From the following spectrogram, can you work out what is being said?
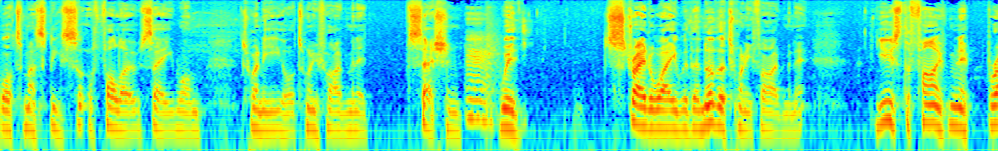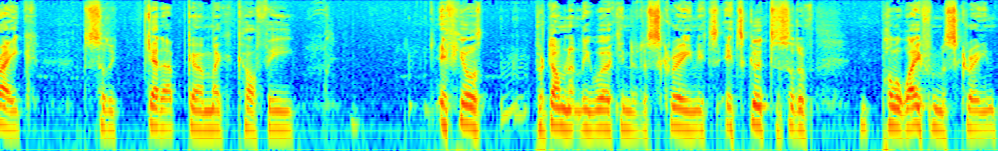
automatically sort of follow, say one 20 or 25 minute session mm. with straight away with another 25 minute. Use the five minute break to sort of get up, go and make a coffee, if you're predominantly working at a screen, it's it's good to sort of pull away from the screen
